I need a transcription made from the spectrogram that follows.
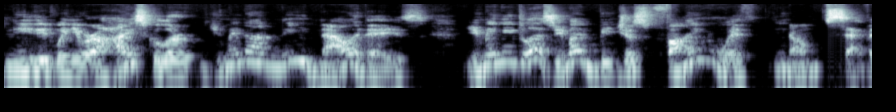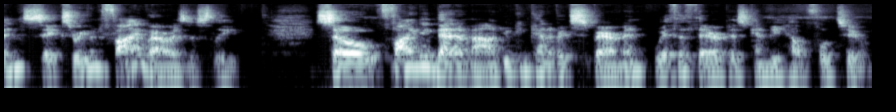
needed when you were a high schooler, you may not need nowadays. You may need less. You might be just fine with, you know, seven, six, or even five hours of sleep. So finding that amount, you can kind of experiment with a therapist can be helpful too.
